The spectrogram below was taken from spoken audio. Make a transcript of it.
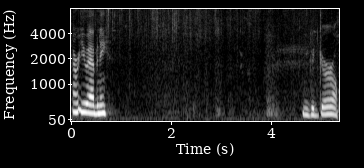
How are you, Ebony? You good girl.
